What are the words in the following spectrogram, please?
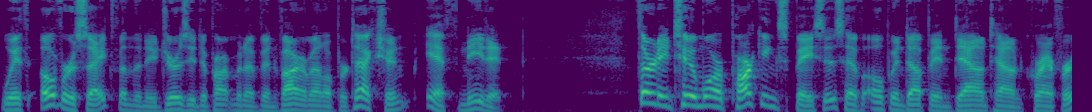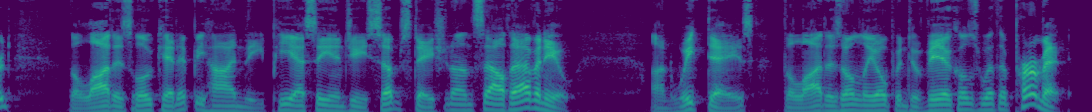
with oversight from the New Jersey Department of Environmental Protection if needed. 32 more parking spaces have opened up in downtown Cranford. The lot is located behind the PSE&G substation on South Avenue. On weekdays, the lot is only open to vehicles with a permit,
